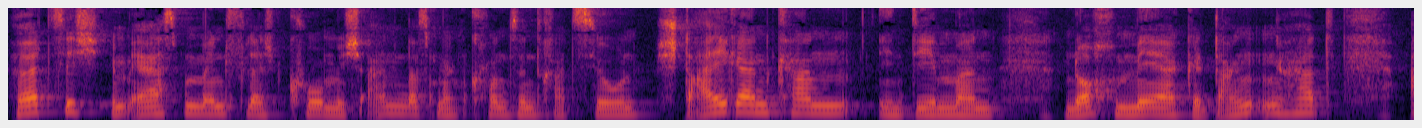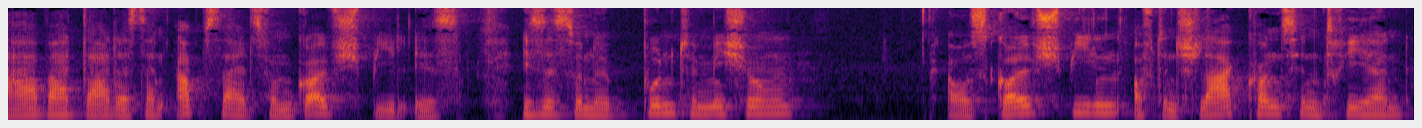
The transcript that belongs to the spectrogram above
Hört sich im ersten Moment vielleicht komisch an, dass man Konzentration steigern kann, indem man noch mehr Gedanken hat, aber da das dann abseits vom Golfspiel ist, ist es so eine bunte Mischung aus Golfspielen auf den Schlag konzentrieren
